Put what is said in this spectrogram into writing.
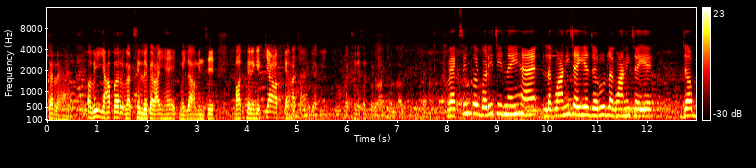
कर रहे हैं। अभी यहाँ पर वैक्सीन लेकर आई हैं एक महिला, हम इनसे बात करेंगे। क्या आप कहना चाहेंगे अभी जो वैक्सीनेशन प्रोग्राम चल रहा है? वैक्सीन कोई बड़ी चीज़ नहीं है, लगवानी चाहिए, ज़रूर लगवानी चाहिए। जब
